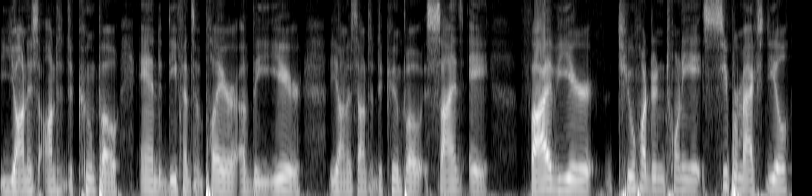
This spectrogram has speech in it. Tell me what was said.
Giannis Antetokounmpo and Defensive Player of the Year. Giannis Antetokounmpo signs a five-year, 228 supermax deal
